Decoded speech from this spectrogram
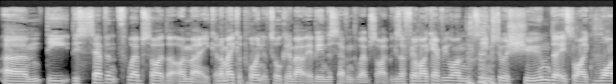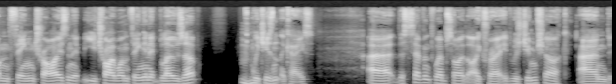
um, the the seventh website that I make, and I make a point of talking about it being the seventh website because I feel like everyone seems to assume that it's like one thing tries and it, you try one thing and it blows up, which isn't the case. Uh, the seventh website that I created was Gymshark, and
